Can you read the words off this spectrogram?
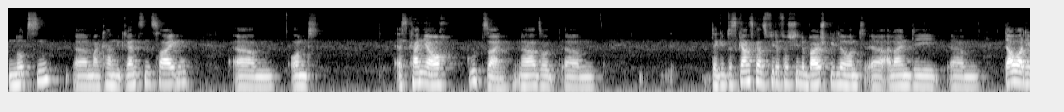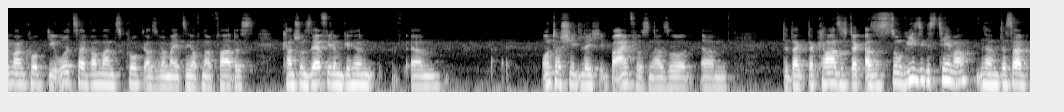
nutzen, äh, man kann die Grenzen zeigen ähm, und es kann ja auch gut sein. Ne? Also ähm, da gibt es ganz, ganz viele verschiedene Beispiele und äh, allein die ähm, Dauer, die man guckt, die Uhrzeit, wann man es guckt, also wenn man jetzt nicht auf einer Fahrt ist, kann schon sehr viel im Gehirn ähm, unterschiedlich beeinflussen. Also ähm, da, da, kann man sich, da, also es ist so ein riesiges Thema. Ähm, deshalb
